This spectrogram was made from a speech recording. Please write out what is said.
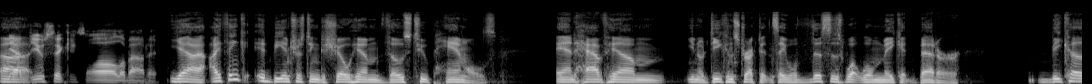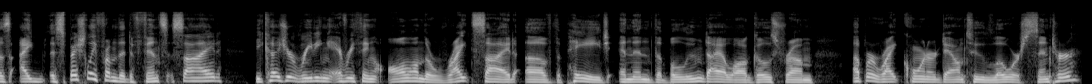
Yeah, Uh, Busick is all about it. yeah, I think it'd be interesting to show him those two panels and have him, you know, deconstruct it and say, well, this is what will make it better. Because I, especially from the defense side, because you're reading everything all on the right side of the page, and then the balloon dialogue goes from upper right corner down to lower center,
